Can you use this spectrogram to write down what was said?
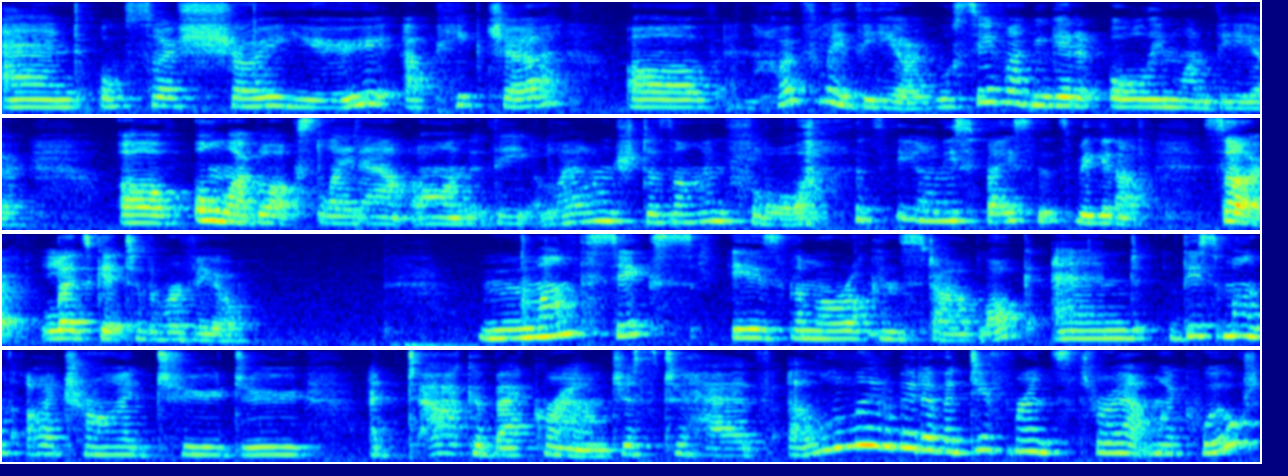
and also show you a picture of, and hopefully a video, we'll see if I can get it all in one video, of all my blocks laid out on the lounge design floor. it's the only space that's big enough. So let's get to the reveal. Month six is the Moroccan star block and this month I tried to do a darker background just to have a little bit of a difference throughout my quilt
